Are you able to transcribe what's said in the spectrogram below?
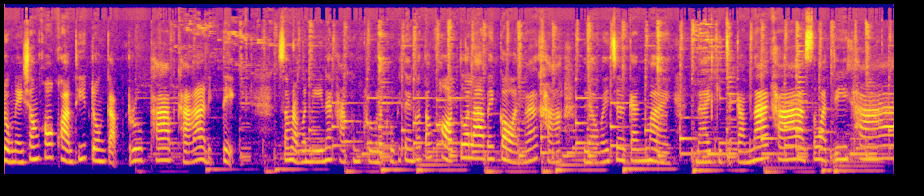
ลงในช่องข้อความที่ตรงกับรูปภาพค่ะเด็กๆ สำหรับวันนี้นะคะ คุณครูและครูพี่แตงก็ต้องขอตัวลาไปก่อนนะคะ แล้วไว้เจอกันใหม่ในกิจกรรมหน้าค่ะ สวัสดีค่ะ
